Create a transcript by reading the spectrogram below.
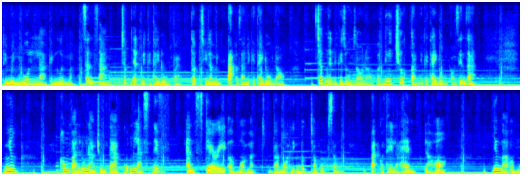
thì mình luôn là cái người mà sẵn sàng chấp nhận những cái thay đổi và thậm chí là mình tạo ra những cái thay đổi đó, chấp nhận những cái rủi ro đó và đi trước cả những cái thay đổi đó diễn ra. Nhưng không phải lúc nào chúng ta cũng là sniff and scary ở mọi mặt và mọi lĩnh vực trong cuộc sống. Bạn có thể là hem là ho, nhưng mà ở một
